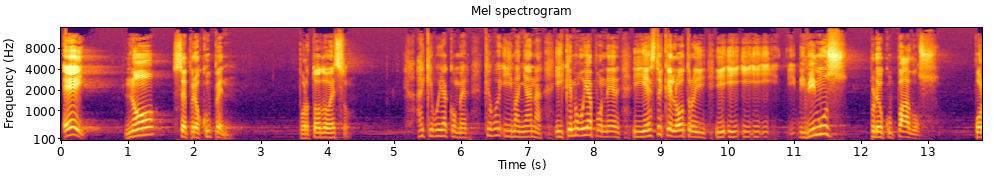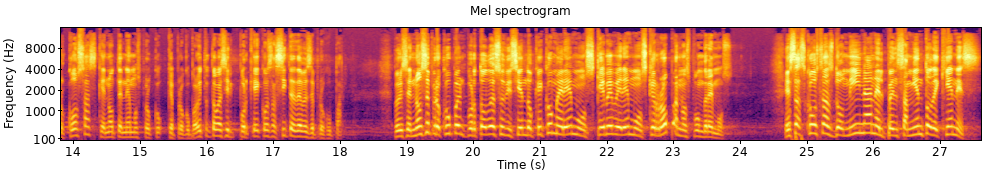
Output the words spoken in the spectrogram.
Hey, no se preocupen por todo eso. Ay, ¿qué voy a comer? ¿Qué voy? Y mañana, ¿y qué me voy a poner? Y esto y que el otro. Y, vivimos preocupados por cosas que no tenemos que preocupar. Ahorita te voy a decir por qué cosas sí te debes de preocupar. Pero dice, no se preocupen por todo eso diciendo, ¿qué comeremos? ¿Qué beberemos? ¿Qué ropa nos pondremos? Esas cosas dominan el pensamiento de quienes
